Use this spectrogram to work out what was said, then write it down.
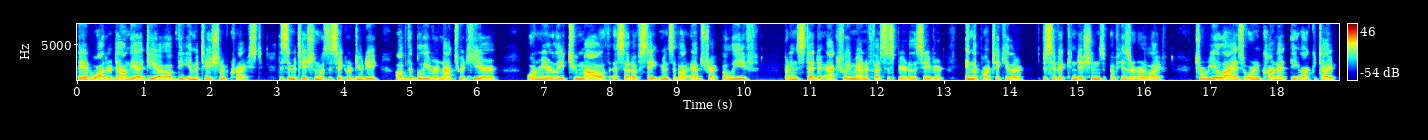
They had watered down the idea of the imitation of Christ. This imitation was the sacred duty of the believer not to adhere or merely to mouth a set of statements about abstract belief, but instead to actually manifest the spirit of the Savior in the particular, specific conditions of his or her life, to realize or incarnate the archetype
